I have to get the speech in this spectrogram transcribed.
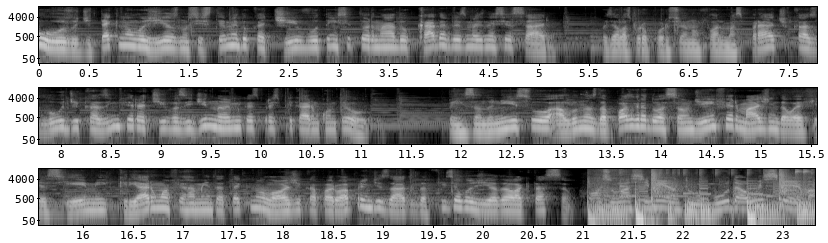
uso de tecnologias no sistema educativo tem se tornado cada vez mais necessário, pois elas proporcionam formas práticas, lúdicas, interativas e dinâmicas para explicar um conteúdo. Pensando nisso, alunas da pós-graduação de enfermagem da UFSM criaram uma ferramenta tecnológica para o aprendizado da fisiologia da lactação. Após o nascimento, muda o esquema,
